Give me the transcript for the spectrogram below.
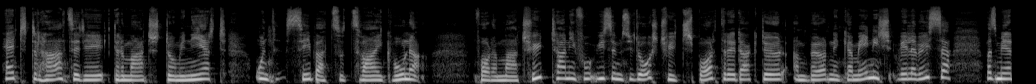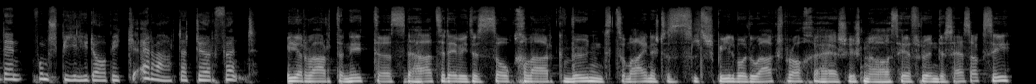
hat der HCD den Match dominiert und 7 zu 2 gewonnen. Vor dem Match heute wollte ich von unserem Südostschweiz Sportredakteur Bernie Kamenisch wissen, was wir denn vom Spiel heute Abend erwarten dürfen. Wir erwarten nicht, dass der HCD wieder so klar gewinnt. Zum einen ist das Spiel, das du angesprochen hast, ist noch sehr früh in der Saison gewesen,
